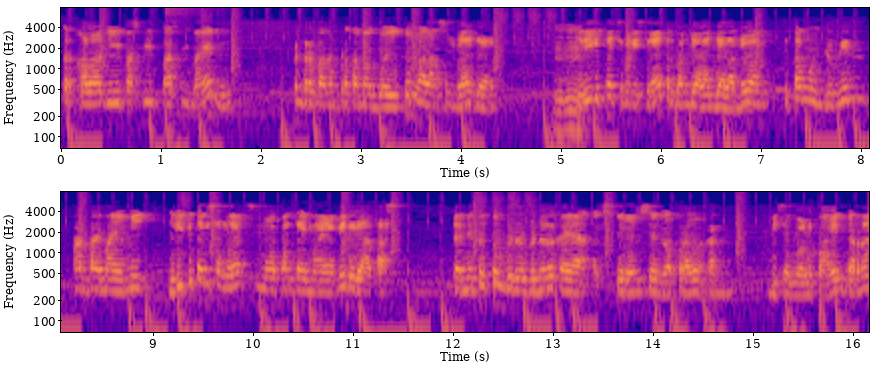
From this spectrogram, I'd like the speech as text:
ter- kalau di pas di pas di Miami penerbangan pertama gue itu nggak langsung belajar. Mm-mm. jadi kita cuma istilahnya terbang jalan-jalan doang. Kita ngunjungin pantai Miami. Jadi kita bisa ngeliat semua pantai Miami dari atas. Dan itu tuh bener-bener kayak experience yang gak pernah akan bisa gue lupain karena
